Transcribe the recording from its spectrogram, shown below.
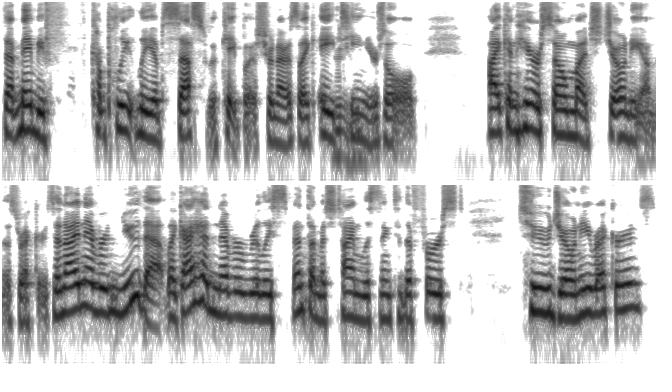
that made me f- completely obsessed with Kate Bush when I was like 18 years old. I can hear so much Joni on those records, and I never knew that. Like I had never really spent that much time listening to the first two Joni records,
